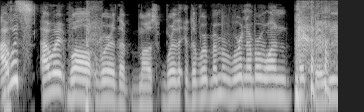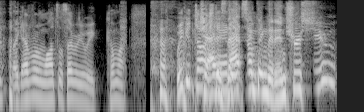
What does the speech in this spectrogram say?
I would, That's- s- I would. Well, we're the most. We're the, the remember we're number one pick, baby. like everyone wants us every week. Come on, we can talk. Chad, is that something that interests you?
